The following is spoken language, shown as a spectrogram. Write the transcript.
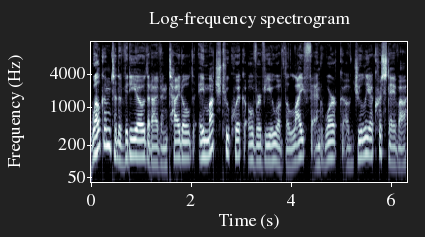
Welcome to the video that I've entitled A Much Too Quick Overview of the Life and Work of Julia Kristeva,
